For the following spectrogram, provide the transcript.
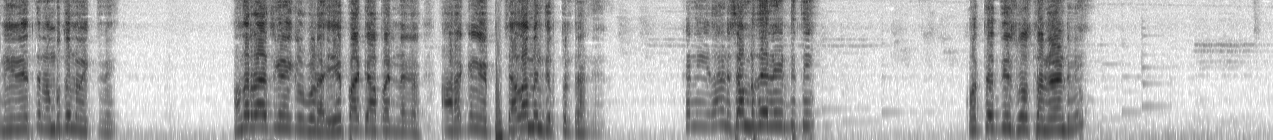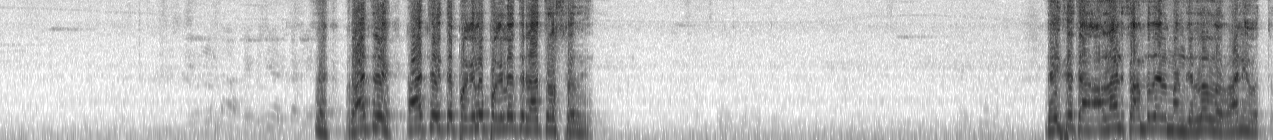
నేనైతే నమ్ముతున్న వ్యక్తిని. అందరు రాజకీయ నాయకులు కూడా ఏ పార్టీ ఆ పార్టీ ఆ రకంగా చాలామంది చెప్తుంటాను నేను కానీ ఇలాంటి సంప్రదాయాలు ఏంటిది? కొత్త తీసుకొస్తాను ఇలాంటివి రాత్రి రాత్రి అయితే పగలు పగలైతే రాత్రి వస్తుంది. దయచేసి అలాంటి సాంప్రదాయాలు మన జిల్లాలో రానివద్దు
